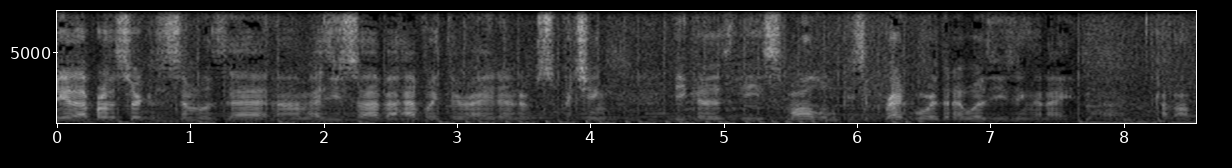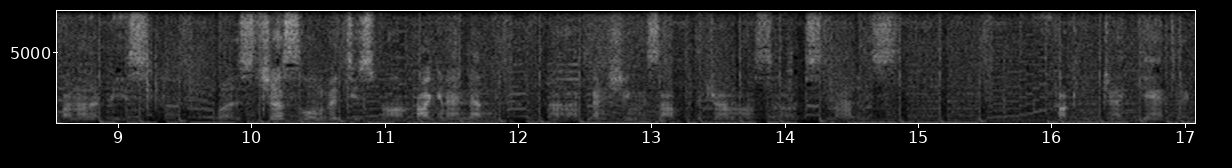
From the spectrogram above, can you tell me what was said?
yeah, that part of the circuit is as simple as that. Um, as you saw, about halfway through, I ended up switching because the small little piece of breadboard that I was using that I uh, cut off another piece was just a little bit too small. I'm probably going to end up uh, finishing this off with the Dremel, so it's not as fucking gigantic.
